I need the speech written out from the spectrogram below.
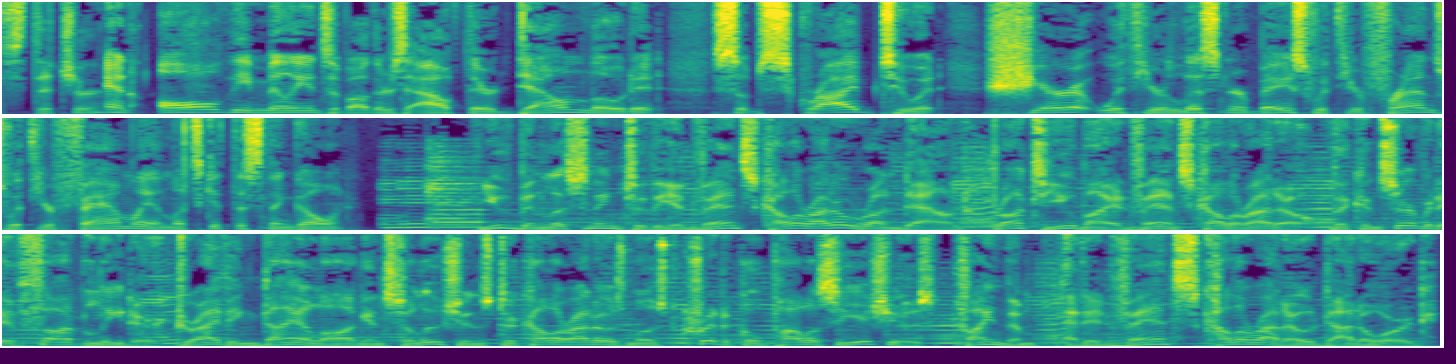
Stitcher, and all the millions of others out there. Download it, subscribe to it, share it with your listener base, with your friends, with your family, and let's get this thing going. You've been listening to the Advance Colorado Rundown, brought to you by Advance Colorado, the conservative thought leader driving dialogue and solutions to Colorado's most critical policy issues. Find them at advancecolorado.org.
